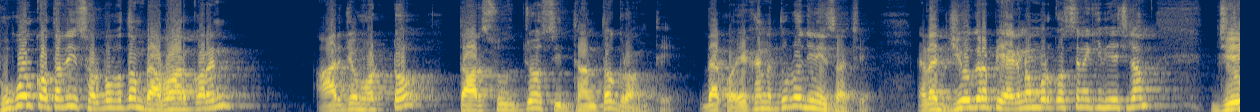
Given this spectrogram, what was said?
ভূগোল কথাটি সর্বপ্রথম ব্যবহার করেন আর্যভট্ট তার সূর্য সিদ্ধান্ত গ্রন্থে। দেখো, এখানে দুটো জিনিস আছে। একটা জিওগ্রাফি এক নম্বর কোশ্চেনে কি দিয়েছিলাম? যে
